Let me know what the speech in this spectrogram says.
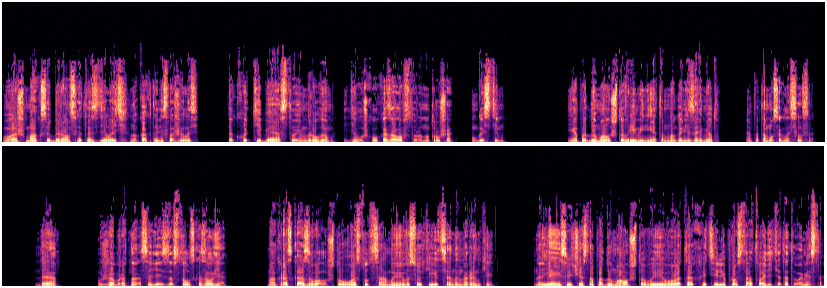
«Ваш маг собирался это сделать, но как-то не сложилось. Так хоть тебя с твоим другом, девушка указала в сторону Труша, угостим. Я подумал, что времени это много не займет, а потому согласился. Да, уже обратно садясь за стол, сказал я. Мак рассказывал, что у вас тут самые высокие цены на рынке, но я, если честно, подумал, что вы его так хотели просто отвадить от этого места.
